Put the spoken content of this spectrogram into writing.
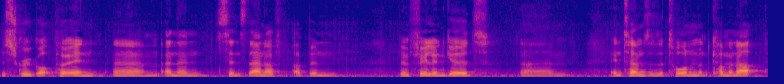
the screw got put in, um, and then since then I've I've been been feeling good um, in terms of the tournament coming up.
